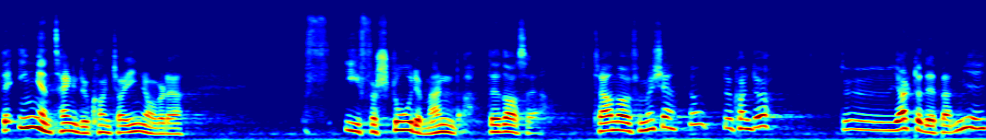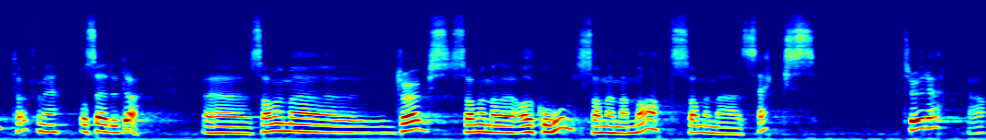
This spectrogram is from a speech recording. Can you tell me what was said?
Det er ingenting du kan ta inn over det i for store mengder. Det er det som er. Trener du for mye? Ja, du kan dø. Du, hjertet ditt bare Takk for meg. Og så er du død. Uh, sammen med drugs, sammen med alkohol, sammen med mat, sammen med sex, tror jeg. Ja.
